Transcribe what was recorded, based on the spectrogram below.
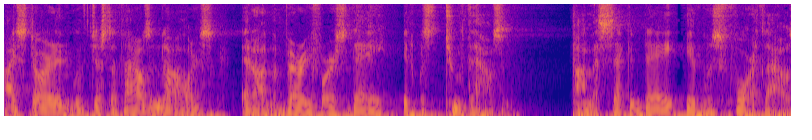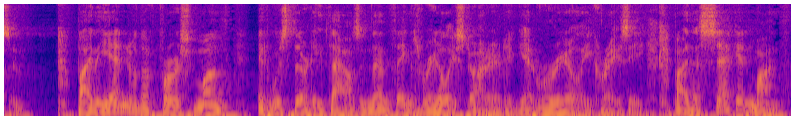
I started with just a thousand dollars, and on the very first day, it was two thousand. On the second day, it was four thousand. By the end of the first month, it was thirty thousand. Then things really started to get really crazy. By the second month,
